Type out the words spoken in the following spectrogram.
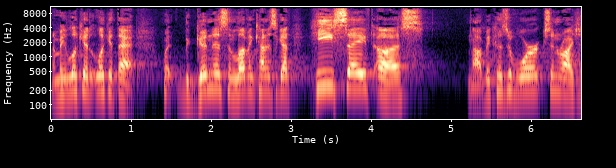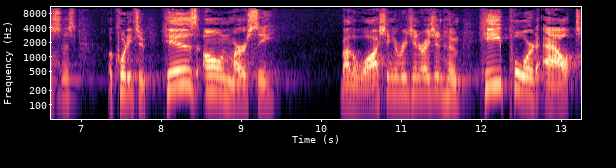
I mean, look at, look at that. The goodness and loving kindness of God. He saved us, not because of works and righteousness, according to His own mercy, by the washing of regeneration, whom He poured out,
